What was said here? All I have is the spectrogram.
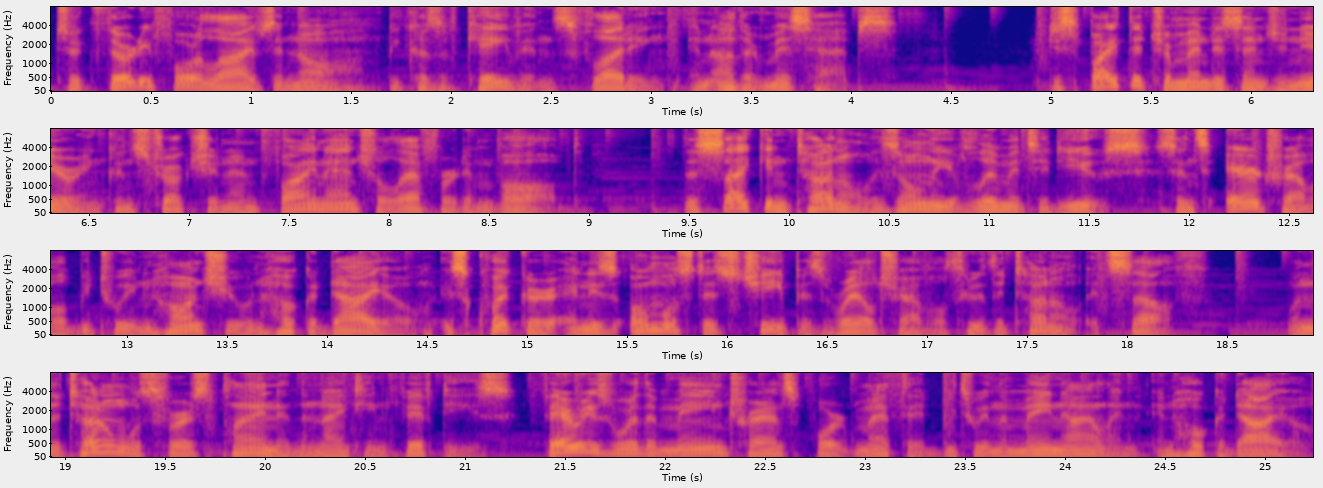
took 34 lives in all because of cave-ins, flooding, and other mishaps. Despite the tremendous engineering, construction, and financial effort involved, the Seikan Tunnel is only of limited use since air travel between Honshu and Hokkaido is quicker and is almost as cheap as rail travel through the tunnel itself. When the tunnel was first planned in the 1950s, ferries were the main transport method between the main island and Hokkaido.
